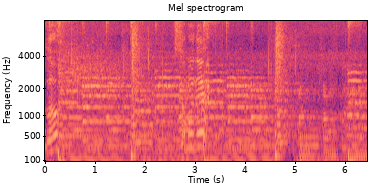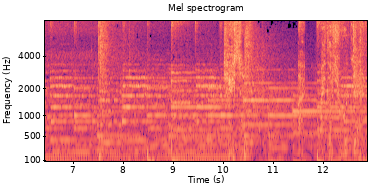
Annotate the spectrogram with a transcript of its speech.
Hello? Is someone there? Jason, I I thought you were dead.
